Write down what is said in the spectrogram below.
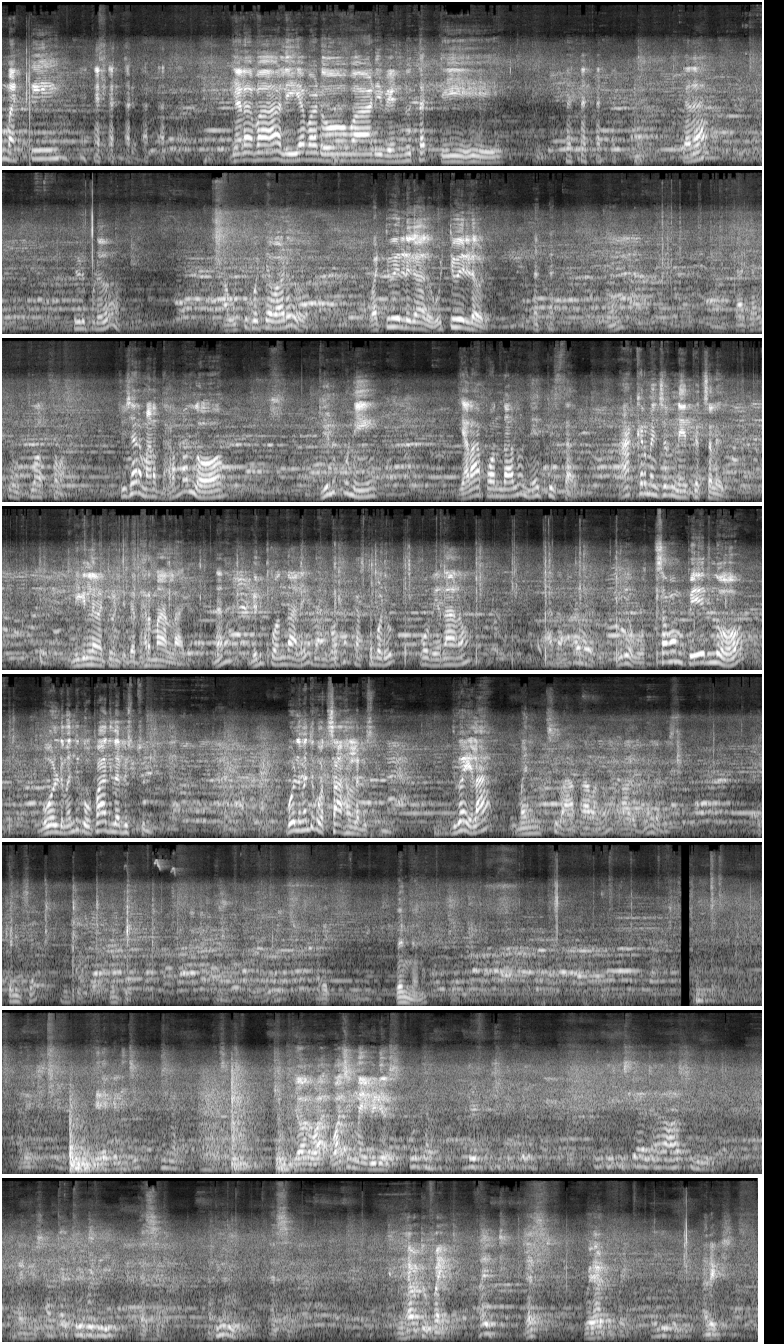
మట్టి. గెలవాలి ఎవడో వాడి వెన్ను తట్టి. కదా? ఇప్పుడు. ఆ ఉట్టి కొట్టేవాడు వట్టివీరుడు కాదు ఉట్టివీరుడు వాడు ఉట్లో ఉట్లోత్సవం చూసారా మన ధర్మంలో గెలుపుని ఎలా పొందాలో నేర్పిస్తారు. ఆక్రమించడం నేర్పించలేదు. మిగిలినటువంటి ధర్మాల్లాగా. గెలుపు పొందాలి దానికోసం కష్టపడు ఓ విధానం అదంతా ఇది ఉత్సవం పేరులో బోల్డ్ మందికి ఉపాధి లభిస్తుంది. బోల్డ్ మందికి ఉత్సాహం లభిస్తుంది. ఇదిగో ఇలా మంచి వాతావరణం ఆరోగ్యం లభిస్తుంది. ఎక్కడి నుంచి సార్ అదే. రండి You are wa watching my videos. Thank you, sir. Yes, sir. Thank you. Yes, sir. We have to fight. Fight. Yes, we have to fight. Thank you, Hare Krishna.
